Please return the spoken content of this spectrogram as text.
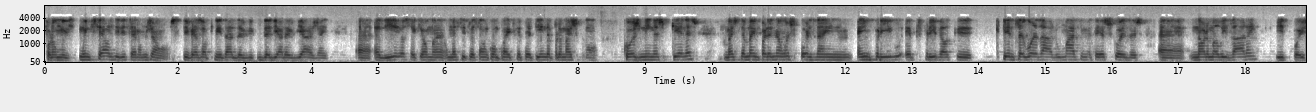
foram muito, muito sérios e disseram-me João, se tiveres a oportunidade de, de adiar a viagem uh, a dia, eu sei que é uma, uma situação complexa para ti, ainda para mais com, com as meninas pequenas, mas também para não as pôr em, em perigo, é preferível que que tentes aguardar o máximo até as coisas uh, normalizarem e depois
